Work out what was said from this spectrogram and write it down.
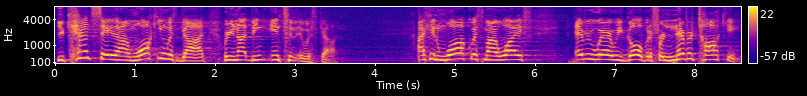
You can't say that I'm walking with God where you're not being intimate with God. I can walk with my wife everywhere we go, but if we're never talking,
